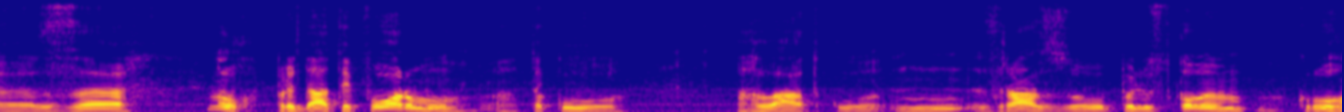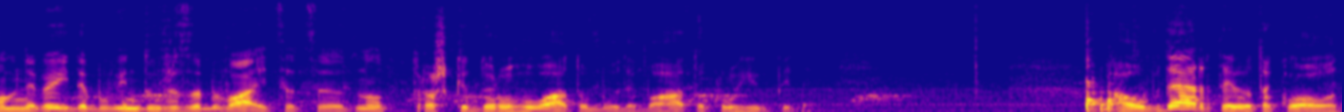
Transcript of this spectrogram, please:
е, з, ну, придати форму е, таку гладку, зразу пелюстковим кругом не вийде, бо він дуже забивається. Це ну, трошки дорогувато буде, багато кругів піде. А обдерти отако от,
